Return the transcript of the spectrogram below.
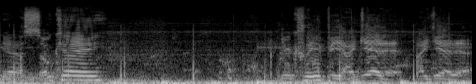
Yes, okay. You're creepy, I get it. I get it.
